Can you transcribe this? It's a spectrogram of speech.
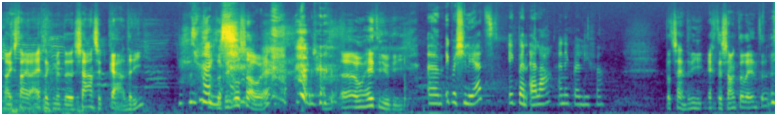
Nou, ik sta hier eigenlijk met de Zaanse K3. Dat is wel zo, hè? Eh, hoe heten jullie? Ehm, ik ben Juliette. Ik ben Ella. En ik ben Lieve. Dat zijn drie echte zangtalenten eh,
